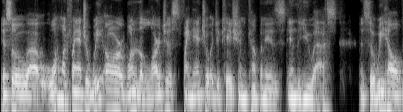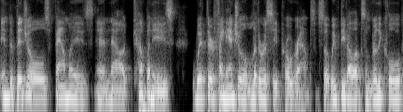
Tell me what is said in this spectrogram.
Yeah, so uh, 101 Financial, we are one of the largest financial education companies in the U.S. And so we help individuals, families, and now companies with their financial literacy programs. So we've developed some really cool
